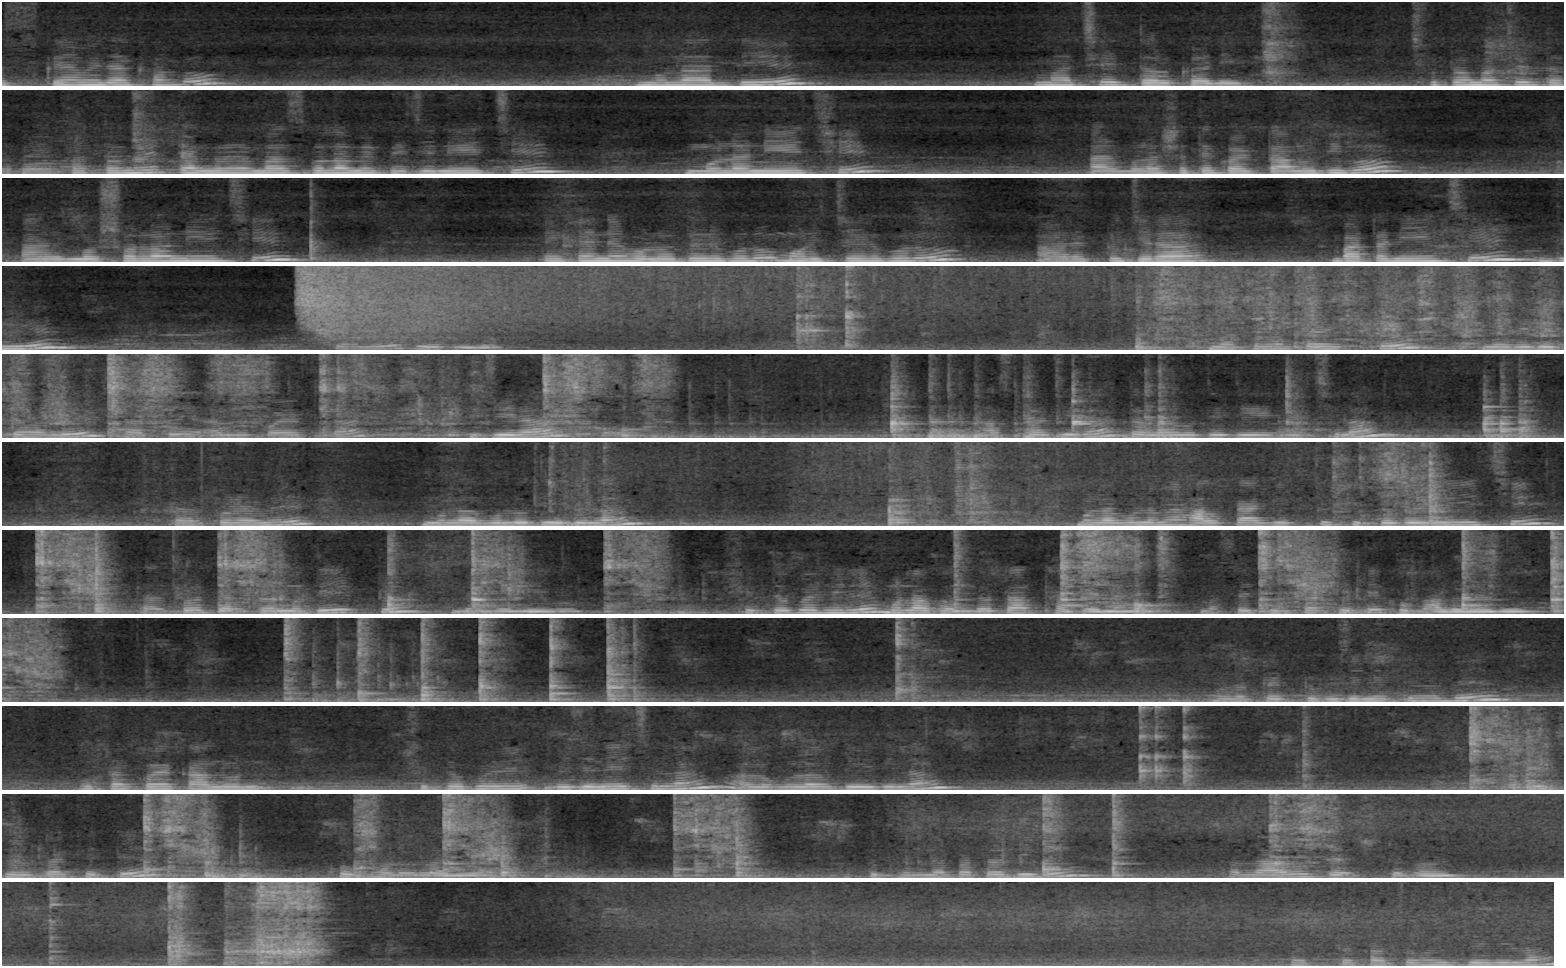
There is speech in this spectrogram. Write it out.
আজকে আমি দেখাবো মূলা দিয়ে মাছের তরকারি, ছোট মাছের তরকারি। প্রথমে ট্যাংরার মাছগুলো আমি ভেজে নিয়েছি, মূলা নিয়েছি, আর মূলার সাথে কয়েকটা আলু দিব, আর মশলা নিয়েছি। এখানে হলুদের গুঁড়ো, মরিচের গুঁড়ো, আর একটু জিরা বাটা নিয়েছি, দিয়ে তেলে দিয়ে দিব। মশলাটা একটু নেড়ে দিতে হবে, সাথে আমি কয়েকটা জিরা, আস্তা জিরা তেলের মধ্যে দিয়ে দিয়েছিলাম। তারপরে আমি মূলাগুলো দিয়ে দিলাম। মূলাগুলো আমি হালকা আগে একটু সিদ্ধ করে নিয়েছি, তারপর তেলটার মধ্যে একটু ভেজে নেব। সিদ্ধ করে নিলে মূলা গন্ধটা থাকে না, মাছের ঝোলটা খেতে খুব ভালো লাগে। মূলাটা একটু ভেজে নিতে হবে। গোটা কয়েক আলু সিদ্ধ করে ভেজে নিয়েছিলাম, আলুগুলোও দিয়ে দিলাম। এই ঝোলটা খেতে খুব ভালো লাগে। একটু ধনিয়া পাতা দিব, তাহলে আরও টেস্ট হয়। কয়েকটা কাঁচামরিচ দিয়ে দিলাম।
